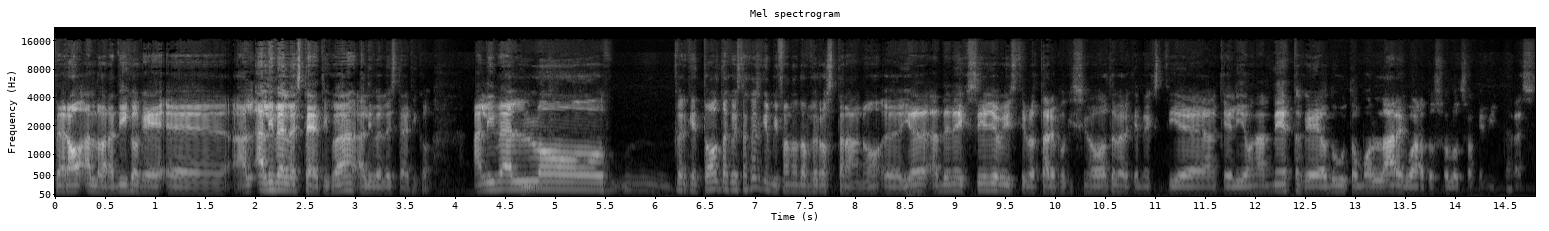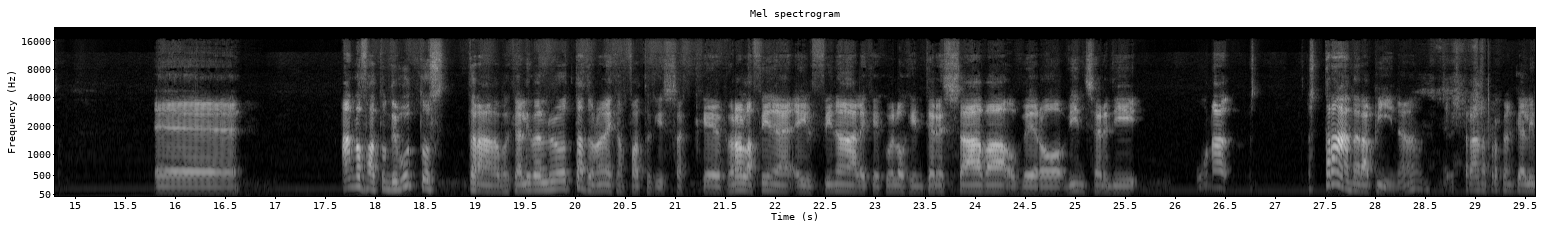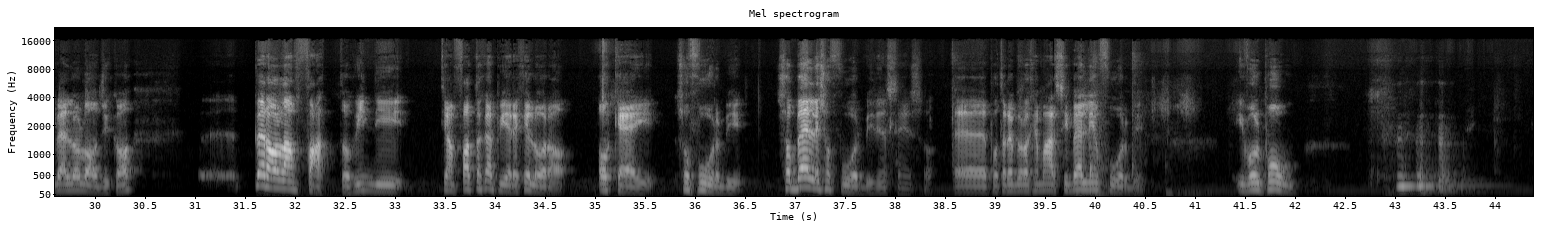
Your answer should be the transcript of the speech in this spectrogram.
Però allora dico che eh, a, a livello estetico, eh, a livello estetico, a livello perché tolta questa cosa che mi fanno davvero strano, eh, io ad NXT li ho visti lottare pochissime volte perché NXT è anche lì un annetto che ho dovuto mollare, guardo solo ciò che mi interessa. Eh, hanno fatto un debutto strano perché a livello di lottato non è che hanno fatto chissà che, però alla fine è il finale che è quello che interessava, ovvero vincere di una strana rapina, strana proprio anche a livello logico, eh, però l'hanno fatto, quindi ti hanno fatto capire che loro, ok, sono furbi, sono belli e sono furbi, nel senso, eh, potrebbero chiamarsi belli e furbi, i Volpone.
